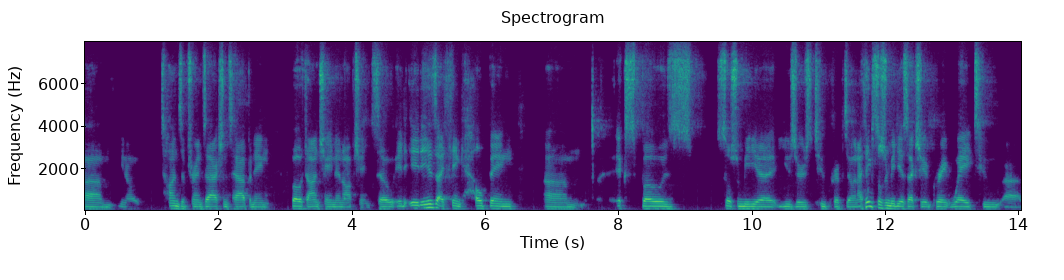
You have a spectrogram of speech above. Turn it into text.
um, you know tons of transactions happening both on chain and off chain so it, it is i think helping um, expose social media users to crypto. And i think social media is actually a great way to uh,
